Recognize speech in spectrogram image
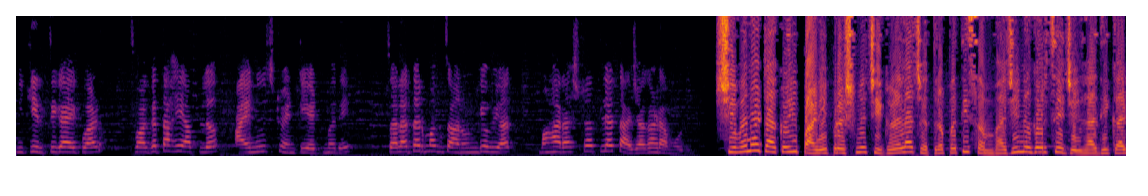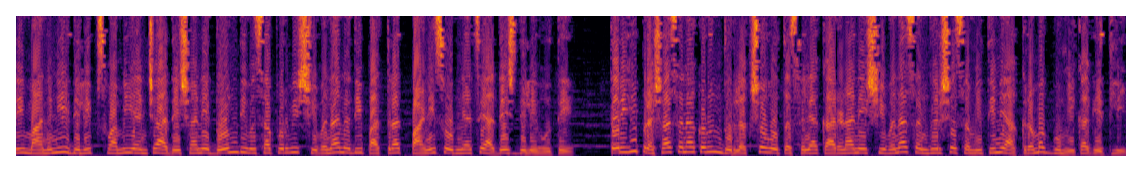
मी कीर्ती गायकवाड. स्वागत आहे आपलं आय न्यूज ट्वेंटी एटमध्ये. चला तर मग जाणून घेऊयात महाराष्ट्रातल्या ताज्या घडामोडी. शिवना टाकळी पाणी प्रश्न चिघळला छत्रपती संभाजीनगरचे जिल्हाधिकारी माननीय दिलीप स्वामी यांच्या आदेशाने दोन दिवसापूर्वी शिवना नदी पात्रात पाणी सोडण्याचे आदेश दिले होते. तरीही प्रशासनाकडून दुर्लक्ष होत असल्या कारणाने शिवना संघर्ष समितीने आक्रमक भूमिका घेतली.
